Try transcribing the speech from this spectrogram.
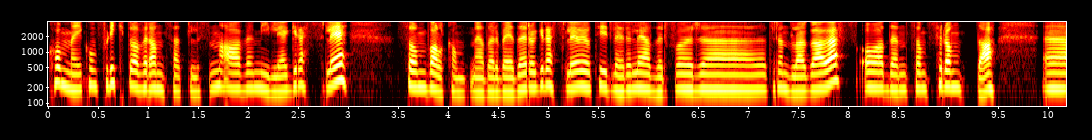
kommet i konflikt over ansettelsen av Emilie Gressli som valgkampmedarbeider. Og Gressli er jo tidligere leder for uh, Trøndelag AUF, og den som fronta uh,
